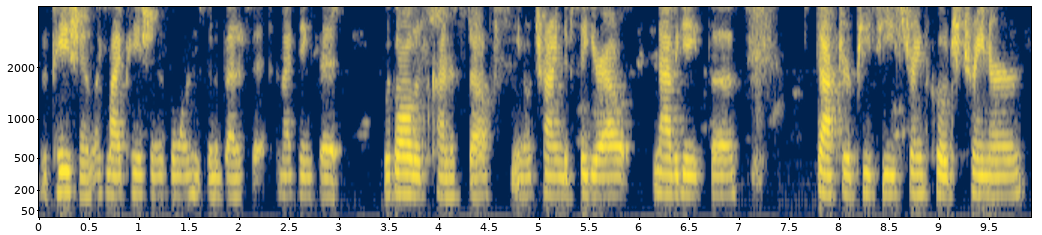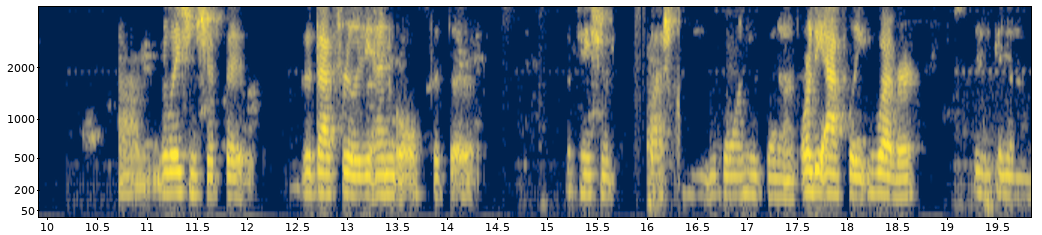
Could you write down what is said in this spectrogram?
the patient, like my patient is the one who's going to benefit. And I think that with all this kind of stuff, you know, trying to figure out, navigate the doctor, PT, strength coach, trainer um, relationship that, that that's really the end goal that the, the patient slash client is the one who's gonna, or the athlete, whoever is gonna,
